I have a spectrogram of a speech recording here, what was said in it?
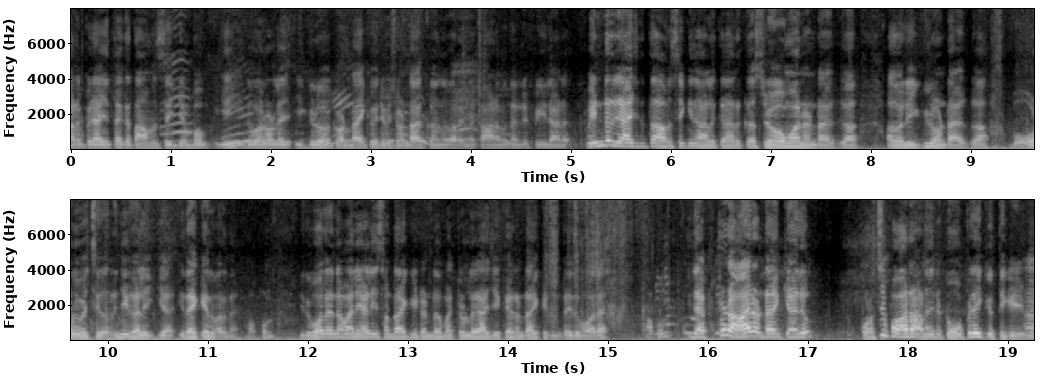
തണുപ്പ് രാജ്യത്തൊക്കെ താമസിക്കുമ്പോൾ ഈ ഇതുപോലുള്ള ഇഗ്ലു ഒക്കെ ഉണ്ടാക്കി ഒരുമിച്ച് ഉണ്ടാക്കുക എന്ന് പറയുന്നത് കാണുമ്പോൾ തന്നെ ഫീലാണ് വിന്റർ രാജ്യത്ത് താമസിക്കുന്ന ആൾക്കാർക്ക് സ്നോമോൻ ഉണ്ടാക്കുക അതുപോലെ ഇഗ്ലു ഉണ്ടാക്കുക ബോൾ വെച്ച് എറിഞ്ഞ് കളിക്കുക ഇതൊക്കെ എന്ന് പറയുന്നത്. അപ്പം ഇതുപോലെ തന്നെ മലയാളീസ് ഉണ്ടാക്കിയിട്ടുണ്ട് മറ്റുള്ള രാജ്യക്കാരുണ്ടാക്കിയിട്ടുണ്ട് ഇതുപോലെ. അപ്പം ഇത് എപ്പോഴും ആരുണ്ടാക്കിയാലും കുറച്ച് പാടാണ് ഇതിന്റെ ടോപ്പിലേക്ക് എത്തിക്കഴിയുമ്പോൾ.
